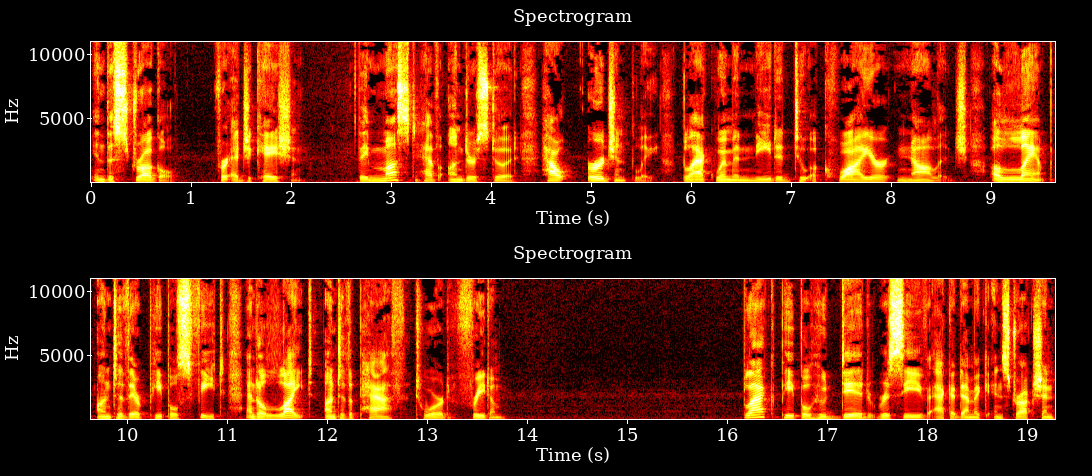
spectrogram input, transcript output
in the struggle for education. They must have understood how urgently black women needed to acquire knowledge, a lamp unto their people's feet, and a light unto the path toward freedom. Black people who did receive academic instruction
